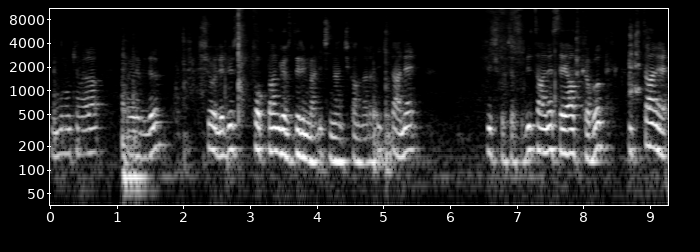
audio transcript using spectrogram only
Şimdi bunu kenara koyabilirim. Şöyle bir toptan göstereyim ben içinden çıkanları. İki tane diş fırçası, bir tane seyahat kabı, iki tane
